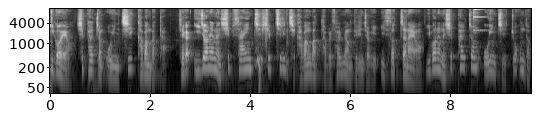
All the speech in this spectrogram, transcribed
이거예요. 18.5인치 가방 바탑. 제가 이전에는 14인치, 17인치 가방 바탑을 설명드린 적이 있었잖아요. 이번에는 18.5인치 조금 더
